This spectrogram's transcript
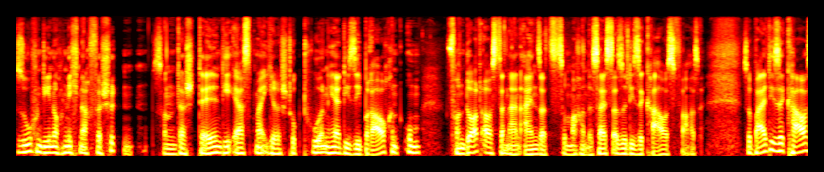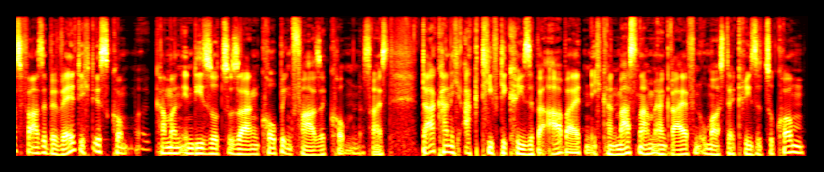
suchen die noch nicht nach Verschüttenden, sondern da stellen die erstmal ihre Strukturen her, die sie brauchen, um von dort aus dann einen Einsatz zu machen. Das heißt also diese Chaosphase. Sobald diese Chaosphase bewältigt ist, kann man in die sozusagen Coping-Phase kommen. Das heißt, da kann ich aktiv die Krise bearbeiten, ich kann Maßnahmen ergreifen, um aus der Krise zu kommen.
